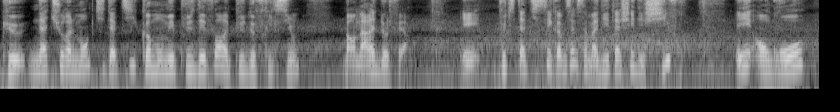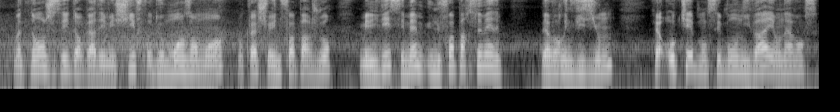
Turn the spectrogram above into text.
que naturellement, petit à petit, comme on met plus d'efforts et plus de friction, bah on arrête de le faire. Et petit à petit, c'est comme ça que ça m'a détaché des chiffres. Et en gros, maintenant, j'essaye de regarder mes chiffres de moins en moins. Donc là, je suis à une fois par jour. Mais l'idée, c'est même une fois par semaine d'avoir une vision, faire ok bon c'est bon on y va et on avance.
